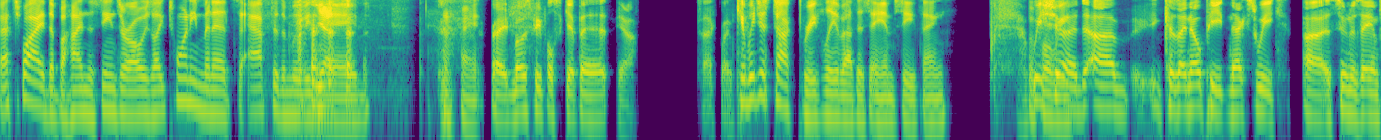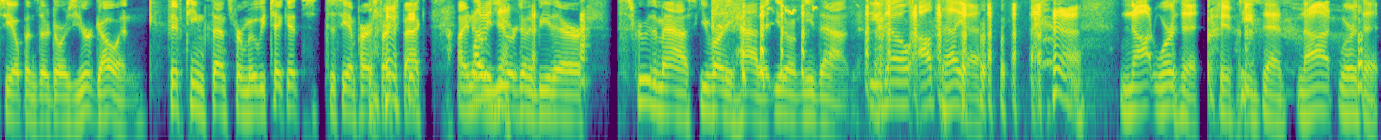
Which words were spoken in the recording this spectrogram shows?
That's why the behind the scenes are always like 20 minutes after the movie's Yes. made. right. Right. Most people skip it. Yeah. Exactly. Can we just talk briefly about this AMC thing? we should, uh, because I know Pete. Next week, uh, as soon as AMC opens their doors, you're going. Fifteen cents for movie tickets to see Empire Strikes Back. I know you are going to be there. Screw the mask. You've already had it. You don't need that. You know, I'll tell you, not worth it. Fifteen cents, not worth it.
